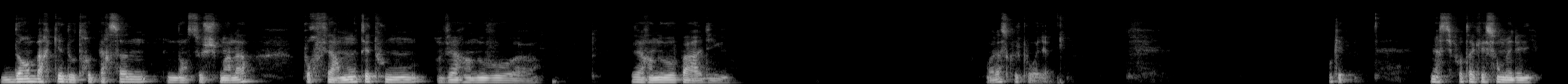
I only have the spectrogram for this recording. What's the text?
d'embarquer d'autres personnes dans ce chemin-là, pour faire monter tout le monde vers un nouveau, heu, vers un nouveau paradigme. Voilà ce que je pourrais dire. OK. Merci pour ta question Mélanie.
